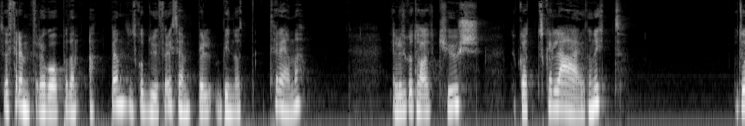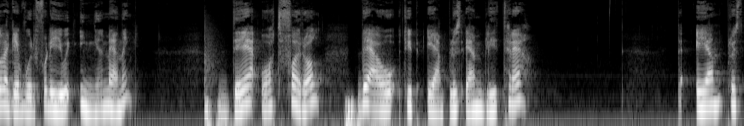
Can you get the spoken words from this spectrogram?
Så fremfor å gå på den appen, så skal du f.eks. begynne å trene. Eller du skal ta et kurs. Du skal lære noe nytt. Og så tenker jeg, hvorfor? Det gir jo ingen mening. Det og et forhold, det er jo typ 1 pluss 1 blir 3. Det 1 pluss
